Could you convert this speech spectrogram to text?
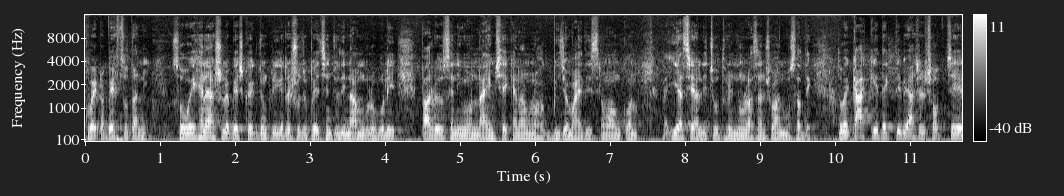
খুব একটা ব্যস্ততা নেই। সো এখানে আসলে বেশ কয়েকজন ক্রিকেটার সুযোগ পেয়েছেন। যদি নামগুলো বলি, পারভেজ হোসেন, ইমন নাইম শেখ এনামুল হক বিজয়, মাহিদি ইসলাম, অঙ্কন, ইয়াসির আলী চৌধুরী নুর হাসান, সোহান, মুসাদ্দেক। তবে কাকে দেখতে পেয়ে আসলে সবচেয়ে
